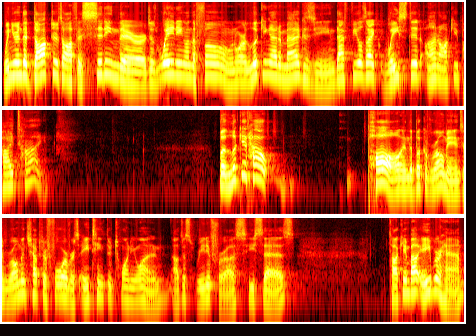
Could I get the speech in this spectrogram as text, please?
When you're in the doctor's office, sitting there, just waiting on the phone or looking at a magazine, that feels like wasted, unoccupied time. But look at how Paul, in the book of Romans, in Romans chapter 4, verse 18 through 21, I'll just read it for us. He says, talking about Abraham,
